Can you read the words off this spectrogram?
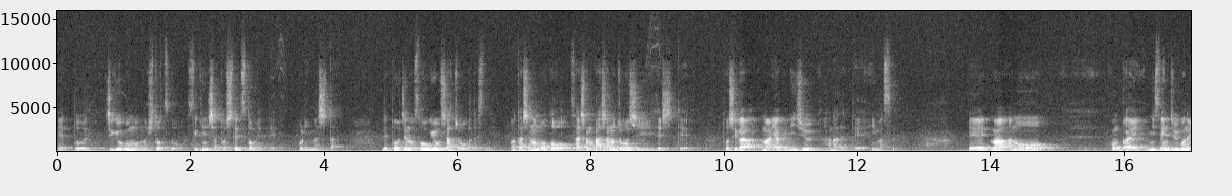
えっと、事業部門の一つを責任者として務めておりました。で当時の創業社長がですね私の元最初の会社の上司でして年がまあ約20離れています。でまああの今回2015年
